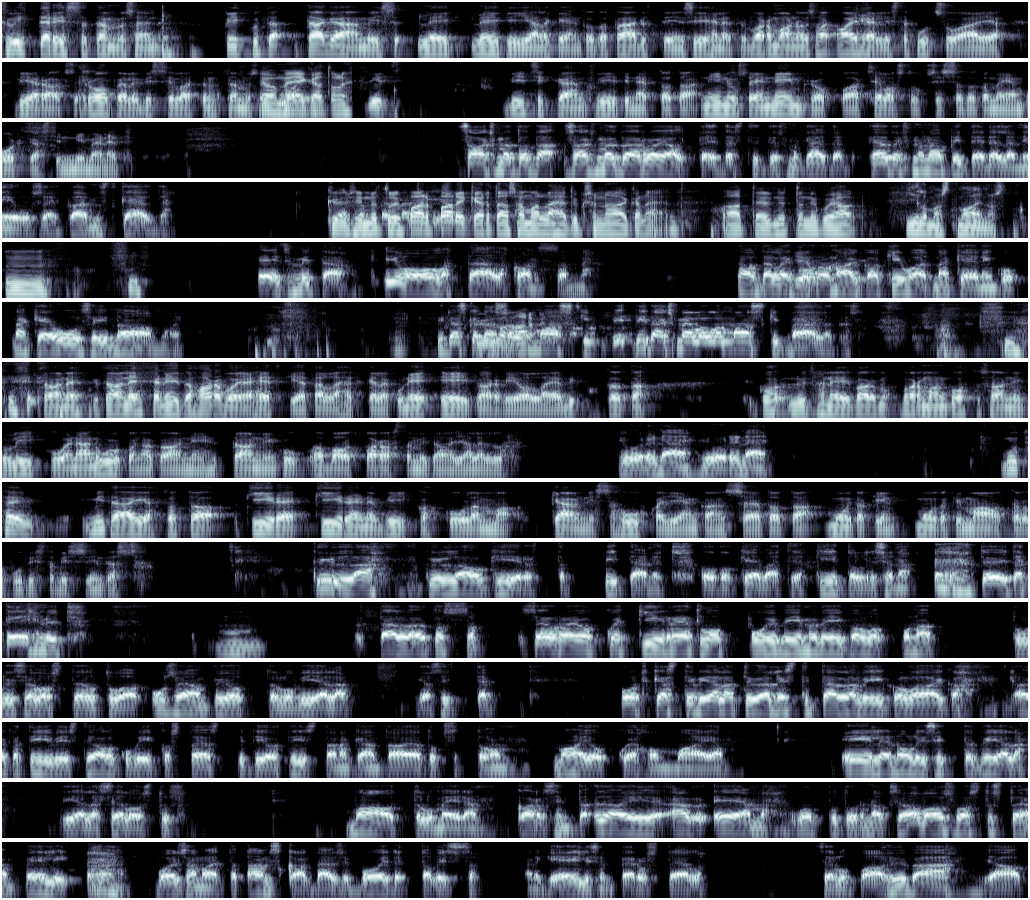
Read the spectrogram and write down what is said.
Twitterissä tämmöisen pikku tägäämisleikin jälkeen tuota, päädyttiin siihen, että varmaan olisi aiheellista kutsua äijä vieraaksi. Roope oli vissiin laittanut tämmöisen Joo, meikä tuli. Vits, vitsikkään tweetin, että tota, niin usein name droppaat selostuksissa tota meidän podcastin nimen, että Saanko mä, tota, saanko mä jotain rojalteja tästä, jos mä käytän, käytänkö mä napit edellä niin usein? Kai mä sitä käytän. Kyllä sinne tuli pari, pari kertaa saman lähetyksen aikana. Ajattelin, että nyt on niinku ihan... Ilmasta mainosta. Mm, Ei se mitään. Ilo olla täällä kanssanne. Tämä on tällä korona-aikaa kiva, että näkee, niin kuin, näkee uusia naamoja. Pitäisikö tässä olla maski? Pitääkö meillä olla maski päällä tässä? Tämä on, ehkä, tämä on ehkä niitä harvoja hetkiä tällä hetkellä, kun ei, ei tarvi olla. Ja, tota, ko, nythän ei var, varmaan kohta saa niin kuin liikkua enää ulkonakaan, niin tämä on niin kuin about parasta, mitä on jäljellä. Juuri näin, juuri näin. Mutta hei, mitä äijä, tota, kiire, kiireinen viikko kuulemma käynnissä huuhkajien kanssa ja tota, muitakin, muutakin maaottelufutista vissiin tässä. Kyllä, kyllä on kiirettä pitänyt koko kevät ja kiitollisena töitä tehnyt. Mm, tällä tuossa seuraajoukkuekiireet loppui viime viikonloppuna, tuli selosteltua useampi ottelu vielä ja sitten podcasti vielä työllisti tällä viikolla aika, aika tiiviisti alkuviikosta ja sitten piti jo tiistaina kääntää ajatukset tuohon maajoukkueen hommaan ja eilen oli sitten vielä, vielä selostus maaottelu meidän karsinta, tai EM-lopputurnauksen avausvastustajan peli. Voi sanoa, että Tanska on täysin voitettavissa, ainakin eilisen perusteella. Se lupaa hyvää ja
